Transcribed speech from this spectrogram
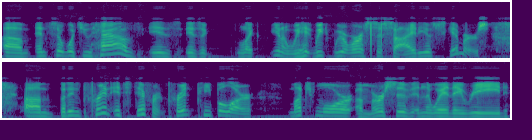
Um, and so what you have is is a like you know we we we're a society of skimmers, um, but in print it's different. Print people are much more immersive in the way they read.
